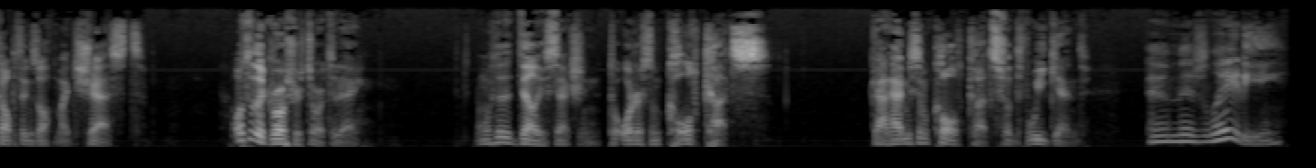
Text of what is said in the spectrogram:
couple things off my chest. I went to the grocery store today. I went to the deli section to order some cold cuts. Got to have me some cold cuts for the weekend. And this lady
